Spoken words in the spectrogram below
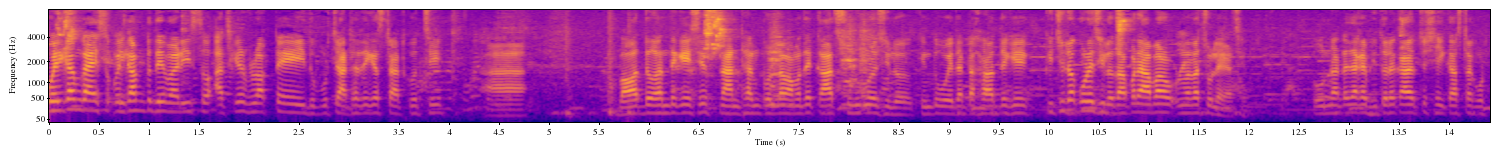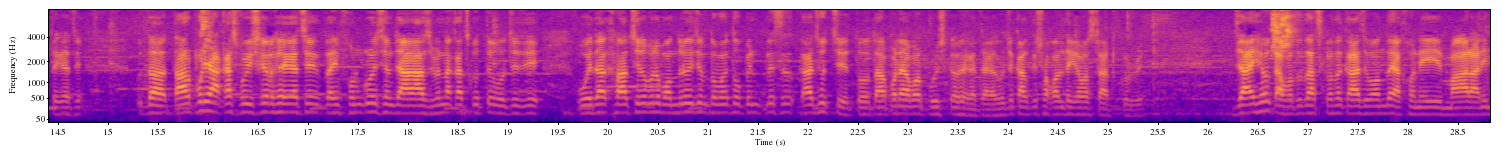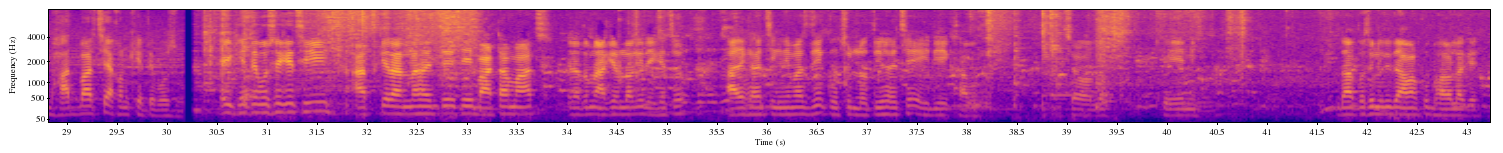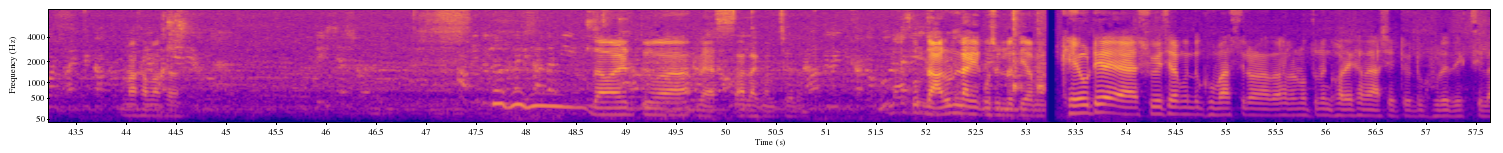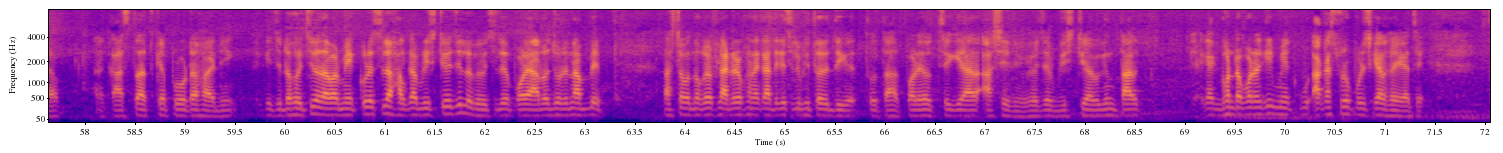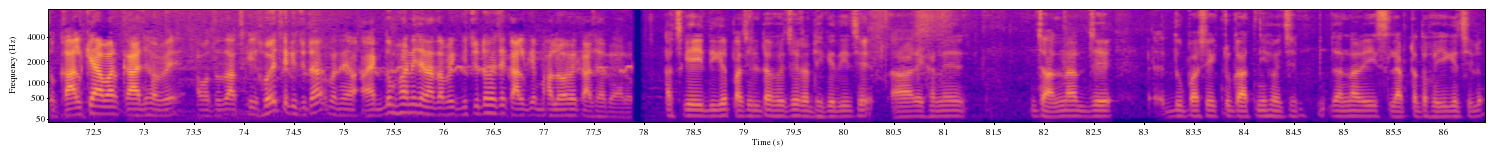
Welcome guys welcome to দে দেবাড়ি so আজকের ব্লগটা এই দুপুর চারটা থেকে স্টার্ট করছি। বাবার দোকান থেকে এসে স্নান টান করলাম। আমাদের কাজ শুরু করেছিল, কিন্তু ওয়েদারটা খারাপ দেখে কিছুটা করেছিল, তারপরে আবার ওনারা চলে গেছে। তো একটা জায়গায় ভিতরে কাজ হচ্ছে, সেই কাজটা করতে গেছে। তারপরে আকাশ পরিষ্কার হয়ে গেছে। তাই ফোন করেছিলাম যে, আর আসবেন না কাজ করতে? বলছে যে ওয়েদার খারাপ ছিল বলে বন্ধ হয়ে গেছে, তোমার তো ওপেন প্লেসে কাজ হচ্ছে। তো তারপরে আবার পরিষ্কার হয়ে গেছে আকাশ। বলছে, কালকে সকাল থেকে আবার স্টার্ট করবে। যাই হোক, আপাতত আজকে আমাদের কাজ বন্ধ। এখন এই মা, রানী ভাত বাড়ছে, এখন খেতে বসবো। এই খেতে বসে গেছি। আজকে রান্না হয়েছে সেই বাটা মাছ। এটা তোমরা আগের ব্লগে দেখেছ। আর এখানে চিংড়ি মাছ দিয়ে কচুর লতি হয়েছে, এই দিয়ে খাব। চলো, খেয়ে নি। দা, কচুর লতি আমার খুব ভালো লাগে। মাখা মাখা। দাওয়া একটু ব্যাস আর চলো। খুব দারুণ লাগে কচুর লতি আমার। খেয়ে উঠে শুয়েছিলাম কিন্তু ঘুম আসছিল না তাহলে নতুন ঘরে এখানে আসে একটু একটু ঘুরে দেখছিলাম। আর কাজ তো আজকে পুরোটা হয়নি। কিছুটা হয়েছিল তারপর মেঘ করেছিল হালকা বৃষ্টি হয়েছিল ভেবেছিল পরে আরও জোরে নামবে। রাস্তা বন্ধ করে ফ্ল্যাটের ওখানে কাজে গেছিল ভিতরের দিকে তো তারপরে হচ্ছে কি আর আসেনি। ভেবেছে বৃষ্টি হবে কিন্তু তার এক ঘণ্টা পরে কি মেঘ আকাশ পুরো পরিষ্কার হয়ে গেছে। তো কালকে আবার কাজ হবে। আপাতত আজকে হয়েছে কিছুটা মানে একদম হয়নি জানা তবে কিছুটা হয়েছে কালকে ভালোভাবে কাজ হবে আরও। আজকে এই দিকের পাঁচিলটা হয়েছে এটা ঢেকে দিয়েছে। আর এখানে জানলার যে দুপাশে একটু গাঁথনি হয়েছে, জানলার এই স্ল্যাবটা তো হয়ে গেছিল।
